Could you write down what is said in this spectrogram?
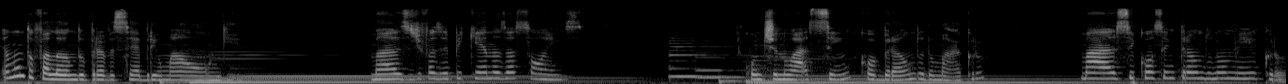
Eu não tô falando para você abrir uma ONG, mas de fazer pequenas ações. Continuar sim cobrando do macro, mas se concentrando no micro.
